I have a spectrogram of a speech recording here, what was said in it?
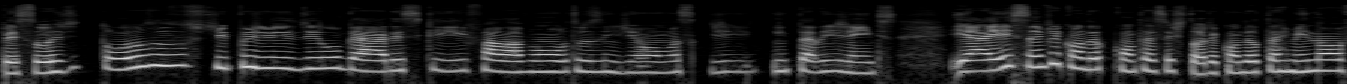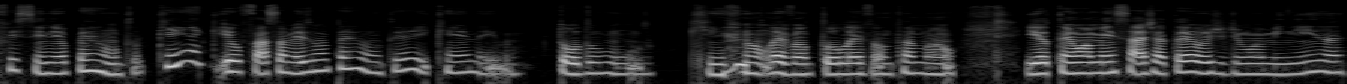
pessoas de todos os tipos de, de lugares que falavam outros idiomas, de inteligentes. E aí, sempre quando eu conto essa história, quando eu termino a oficina, eu pergunto, quem é que... Eu faço a mesma pergunta, e aí, quem é negro? Todo mundo que não levantou, levanta a mão. E eu tenho uma mensagem até hoje de uma menina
